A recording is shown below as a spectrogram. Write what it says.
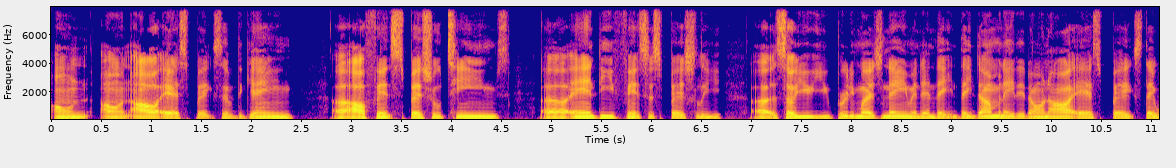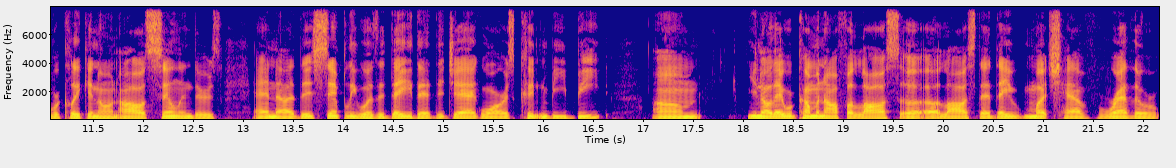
on on all aspects of the game, uh, offense, special teams, uh, and defense especially. Uh, so you you pretty much name it, and they they dominated on all aspects. They were clicking on all cylinders, and uh, this simply was a day that the Jaguars couldn't be beat. Um, you know they were coming off a loss, a, a, loss that they much have rather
